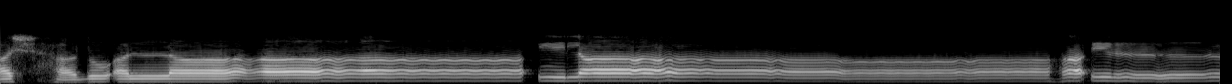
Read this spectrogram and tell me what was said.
أشهد أن لا إله إلا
